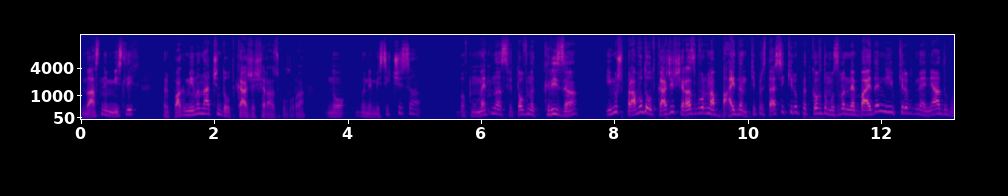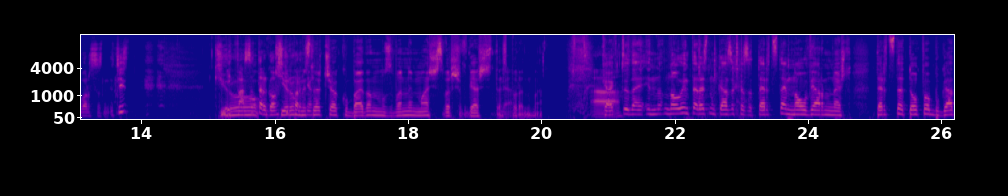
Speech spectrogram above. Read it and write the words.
Но аз не мислих, предполагам има начин да откажеш разговора, но, но не мислих, че са в момент на световна криза имаш право да откажеш разговор на Байден. Ти представяш си Кирил Петков да му звънне Байден и Кирил, не, няма да говоря с него. Киро, това са търговски Киро партньори. мисля, че ако Байден му звънне, май ще свърши в гащите, Да. според мен. А, Както и да е. Много интересно казаха за терцата и много вярно нещо. Терцата е толкова богат,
